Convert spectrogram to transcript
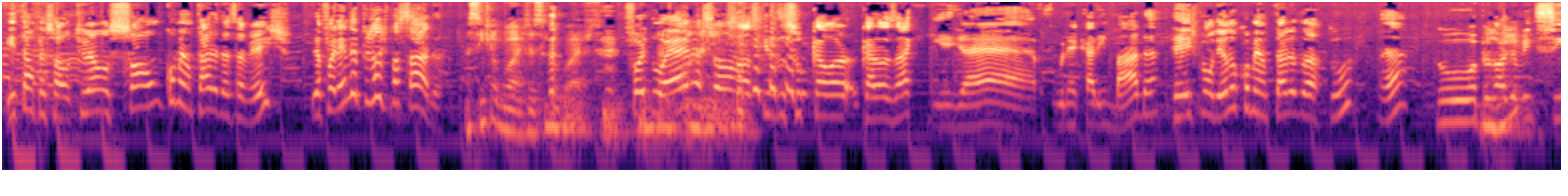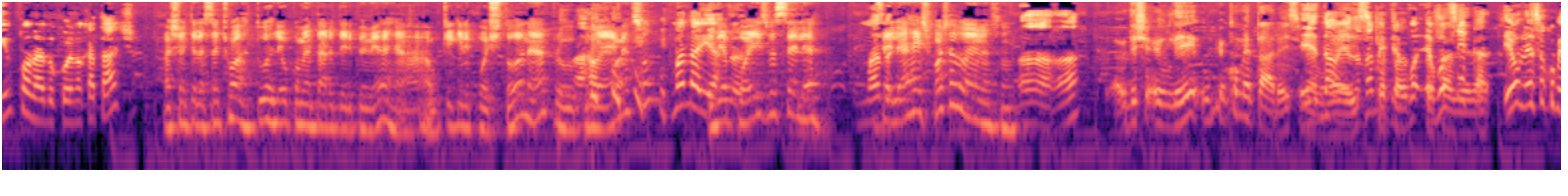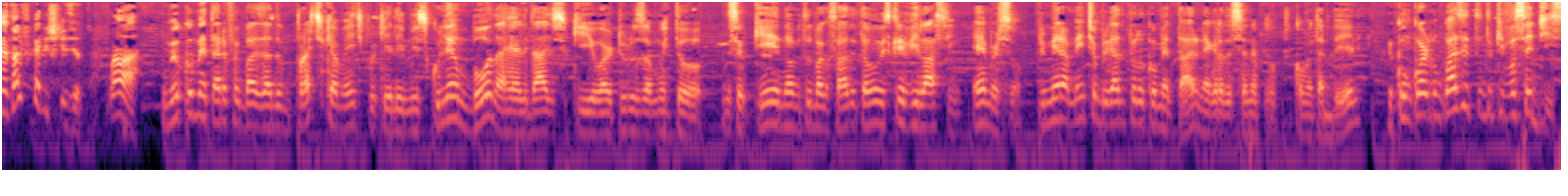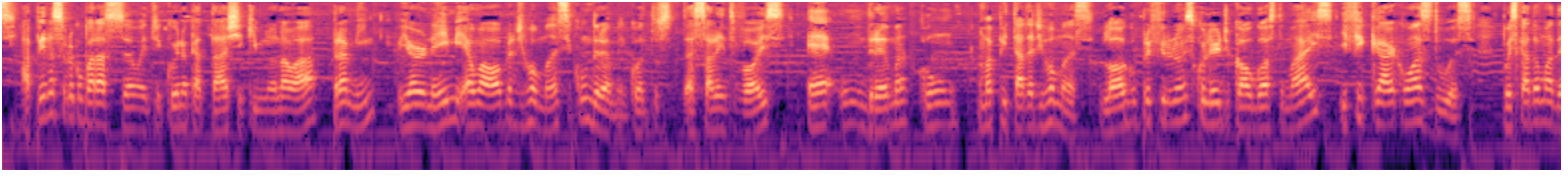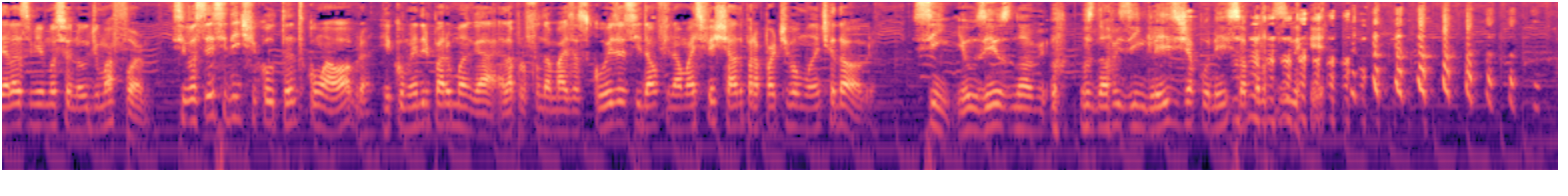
Então, pessoal, tivemos só um comentário dessa vez. Já foi nem no episódio passado. assim que eu gosto, assim que eu gosto. Foi do Emerson, nosso querido Suka Karozaki, que já é fúria carimbada, respondendo o comentário do Arthur, né? No episódio Uhum. 25, né? Do Koino Katachi. Achou interessante o Arthur ler o comentário dele primeiro, a- o que, que ele postou, né, pro, pro Emerson. Manda aí, E Arthur. depois você lê. Manda Você lê a resposta do Emerson. Aham. Eu, deixa eu ler o meu comentário, é isso É, mesmo? Não, é isso exatamente. pra, eu pra eu vou fazer, ser, né? cara. Eu ler seu comentário ficaria esquisito. Vai lá. O meu comentário foi baseado praticamente porque ele me esculhambou na realidade, que o Arthur usa muito, não sei o que, nome tudo bagunçado, então eu escrevi lá assim, Emerson, primeiramente obrigado pelo comentário, né, agradecendo pelo comentário dele. Eu concordo com quase tudo que você disse. Apenas sobre a comparação entre Koi no Katashi e Kimi no Nawa, pra mim, Your Name é uma obra de romance com drama, enquanto a Silent Voice é um drama com uma pitada de romance. Logo, prefiro não escolher de qual gosto mais e ficar com as duas, pois cada uma delas me emocionou de uma forma. Se você se identificou tanto com a obra, recomendo ir para o mangá. Ela aprofunda mais as coisas e dá um final mais fechado para a parte romântica da obra. Sim, eu usei os, nome, os nomes em inglês e japonês só pela zoeira.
